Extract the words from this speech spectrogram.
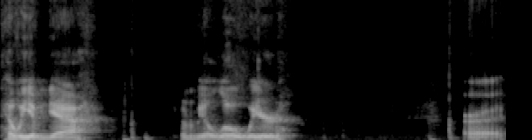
Tell we have, yeah, it's gonna be a little weird. All right.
